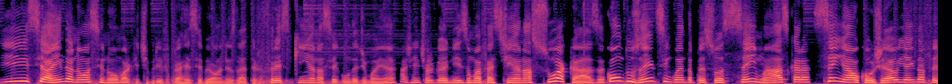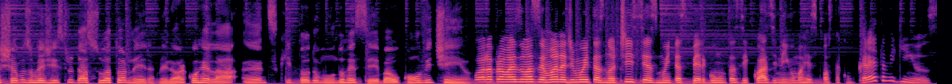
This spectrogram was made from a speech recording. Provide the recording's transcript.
E se ainda não assinou o Market Brief para receber uma newsletter fresquinha na segunda de manhã, a gente organiza uma festinha na sua casa com 250 pessoas sem máscara, sem álcool gel e ainda fechamos o registro da sua torneira. Melhor correr lá antes que todo mundo receba o convitinho. Bora para mais uma semana de muitas notícias, muitas perguntas e quase nenhuma resposta concreta, amiguinhos.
